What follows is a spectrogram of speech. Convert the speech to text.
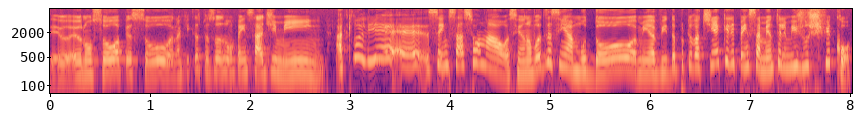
eu, eu não sou a pessoa, né? O que, que as pessoas vão pensar de mim? Aquilo ali é, é sensacional, assim. Eu não vou dizer assim, ah, mudou a minha vida, porque eu tinha aquele pensamento, ele me justificou.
